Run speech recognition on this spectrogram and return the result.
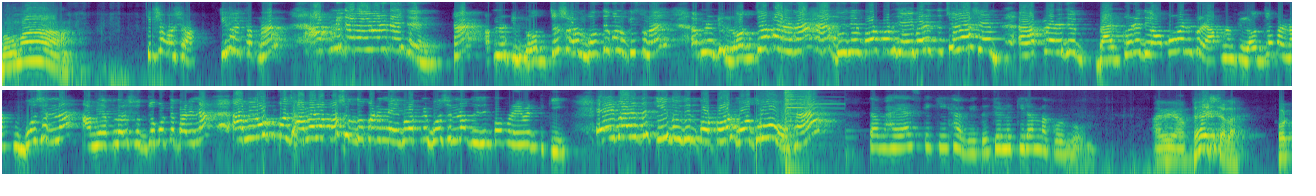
বৌমা। কি সমস্যা? কি হয়েছে আপনার? আপনি কেন এই বাড়িতে আছেন হ্যাঁ? আপনার কি লজ্জা শরম বলতে কোনো কিছু নাই? আপনার কি লজ্জা করে না? হ্যাঁ দুই দিন পর পর যে এই বাড়িতে চলে আসেন আর আপনারা যে ব্যাগ করে দিয়ে অপমান করে আপনার কি লজ্জা করেন? আপনি বোঝেন না? আমি আপনারা সহ্য করতে পারি না। আমি উঠকো ঝামেলা পছন্দ করি না। এগুলো আপনি বোঝেন না? দুই দিন পর পর এই বাড়িতে কি? এই বাড়িতে কি দুই দিন পর পর? মধু হ্যাঁ? তা ভাই আজকে কি খাবি? তোর জন্য কি রান্না করব? আরে আপ- এই শালা হট।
